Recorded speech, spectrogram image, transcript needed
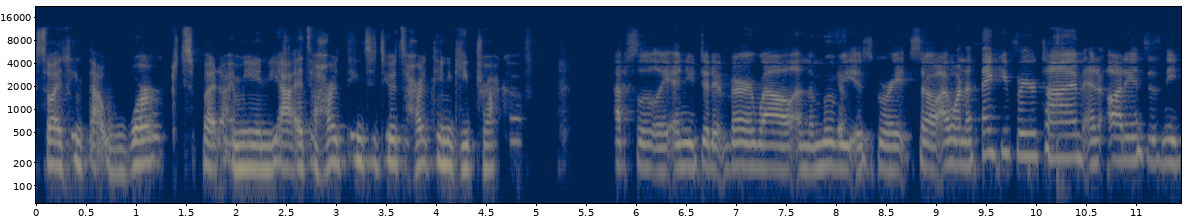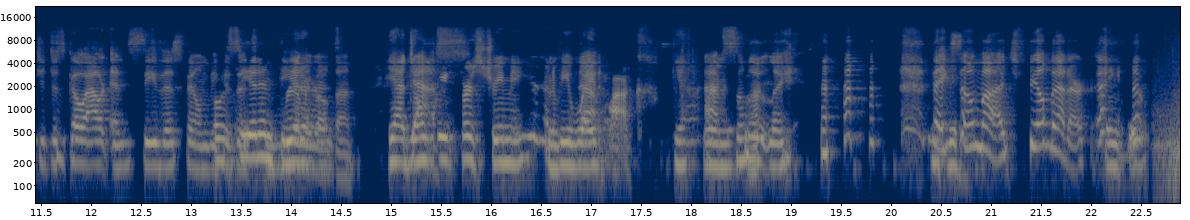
so I think that worked. But I mean, yeah, it's a hard thing to do. It's a hard thing to keep track of. Absolutely. And you did it very well. And the movie yep. is great. So I want to thank you for your time. And audiences need to just go out and see this film because oh, it's it really well done. Yeah. Don't yes. wait for streaming. You're going to be way yeah. back. Yeah. Absolutely. Thanks so much. Feel better. Thank you.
